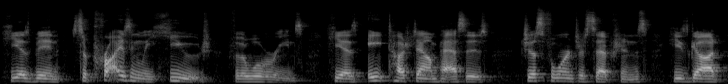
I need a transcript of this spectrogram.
He has been surprisingly huge for the Wolverines. He has eight touchdown passes, just four interceptions. He's got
